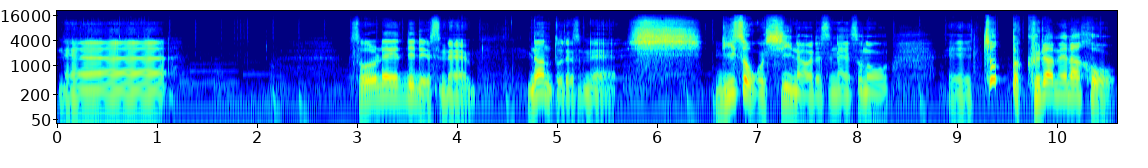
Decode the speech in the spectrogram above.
ねえそれでですねなんとですねリソゴシーナはですねその、えー、ちょっと暗めな方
